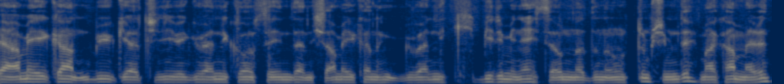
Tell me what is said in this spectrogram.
Yani Amerikan Büyükelçiliği ve Güvenlik Konseyi'nden işte Amerika'nın güvenlik birimi neyse onun adını unuttum şimdi. Mike Hammer'in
